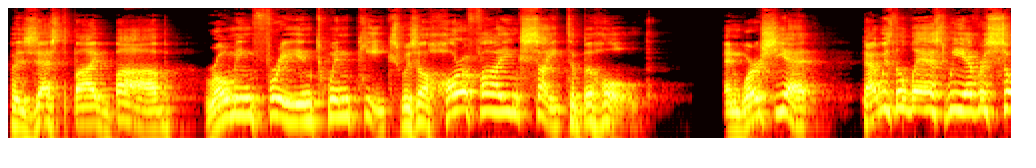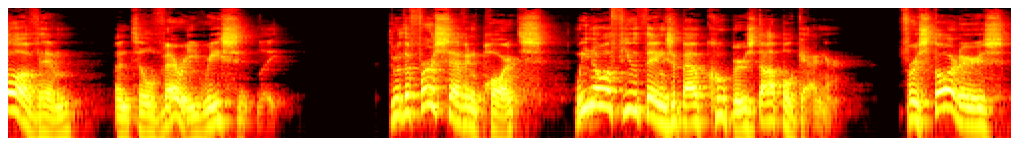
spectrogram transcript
possessed by Bob, roaming free in Twin Peaks was a horrifying sight to behold. And worse yet, that was the last we ever saw of him until very recently. Through the first seven parts, we know a few things about Cooper's doppelganger. For starters,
